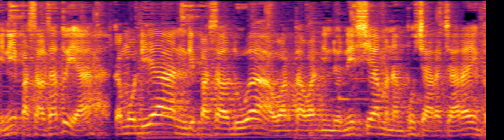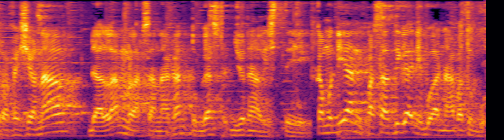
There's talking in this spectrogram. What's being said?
Ini pasal 1 ya. Kemudian di pasal 2, wartawan Indonesia menempuh cara-cara yang profesional dalam melaksanakan tugas jurnalistik. Kemudian pasal 3 nih Bu Ana, apa tuh Bu?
